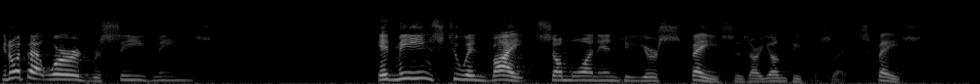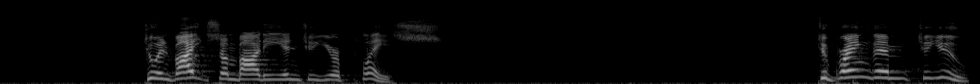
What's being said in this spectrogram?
You know what that word receive means? It means to invite someone into your space, as our young people say. Space. To invite somebody into your place. To bring them to you.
